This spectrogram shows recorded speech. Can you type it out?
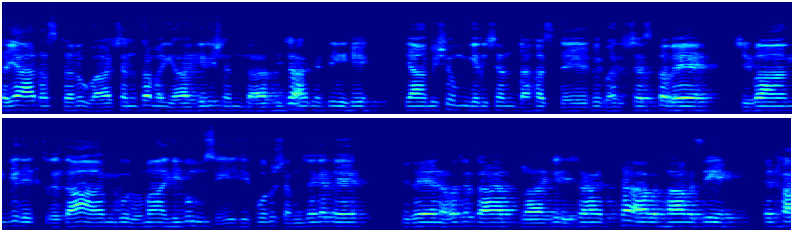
तया नस्तनुवाशन्तमया गिरिशन्ताभिजागतीः यामिषुं गिरिशन्त हस्ते बिभर्षस्तवे शिवाम् गिरित्कृताम् गुरु माहि पुंसीः पुरुषम् जगते शिवेन वचसा त्वा गिरिशाच्छावधामसि यथा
